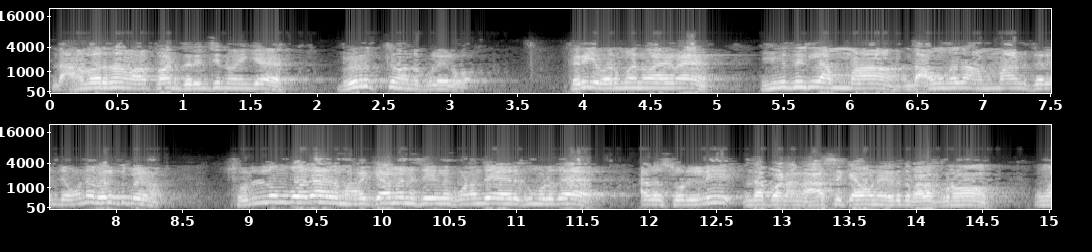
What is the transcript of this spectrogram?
இந்த அவர் தான் வாப்பான்னு தெரிஞ்சுன்னு வைங்க. வெறுத்து அந்த பிள்ளைகளுவோம் தெரிய வருமானு வாங்குறேன். இது இல்ல அம்மா. அந்த அவங்க தான் அம்மான்னு தெரிஞ்ச உடனே வெறுத்து போயிடும். சொல்லும் போதே அதை மறைக்காம என்ன செய்யணும்? குழந்தையா இருக்கும் பொழுது அதை சொல்லி இந்தப்பா நாங்க ஆசைக்காக ஒன்று எடுத்து வளர்க்குறோம். உங்க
